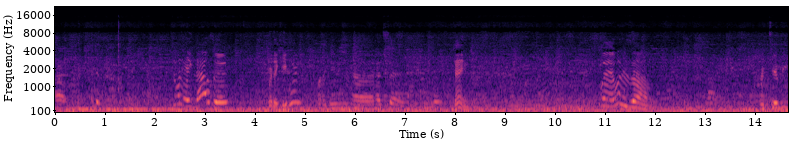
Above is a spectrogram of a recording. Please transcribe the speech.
Alright. Twenty-eight thousand For the keyboard? for the gaming uh, headset. Dang. Wait, what is that? Activity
